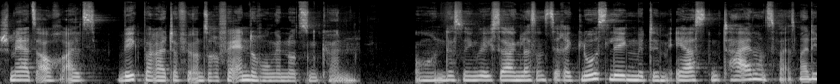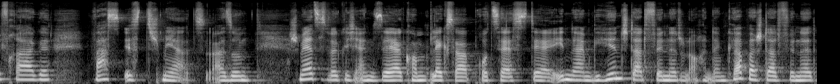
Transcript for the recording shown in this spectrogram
Schmerz auch als Wegbereiter für unsere Veränderungen nutzen können. Und deswegen würde ich sagen, lass uns direkt loslegen mit dem ersten Teil. Und zwar erstmal die Frage, was ist Schmerz? Also Schmerz ist wirklich ein sehr komplexer Prozess, der in deinem Gehirn stattfindet und auch in deinem Körper stattfindet.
